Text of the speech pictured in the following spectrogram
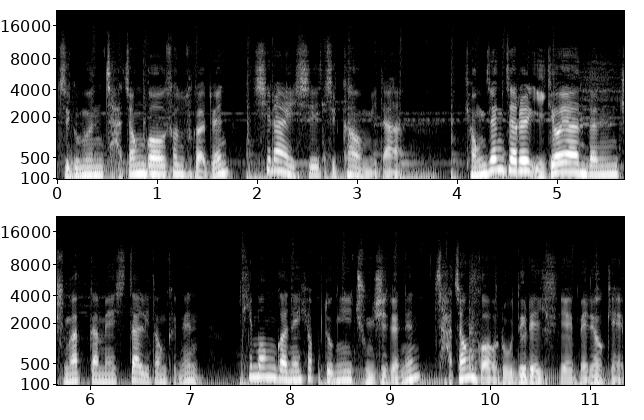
지금은 자전거 선수가 된 시라이시 지카오입니다. 경쟁자를 이겨야 한다는 중압감에 시달리던 그는 팀원 간의 협동이 중시되는 자전거 로드레이스의 매력에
